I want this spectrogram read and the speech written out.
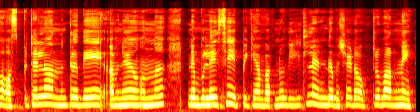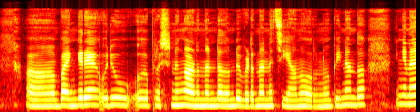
ഹോസ്പിറ്റലിൽ വന്നിട്ട് ഇതേ അവനെ ഒന്ന് നെബുലൈസ് ചെയ്യിപ്പിക്കാൻ പറഞ്ഞു. വീട്ടിലുണ്ട്. പക്ഷേ ഡോക്ടർ പറഞ്ഞേ ഭയങ്കര ഒരു പ്രശ്നം കാണുന്നുണ്ട്. അതുകൊണ്ട് ഇവിടെ തന്നെ ചെയ്യാമെന്ന് പറഞ്ഞു. പിന്നെ എന്തോ ഇങ്ങനെ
